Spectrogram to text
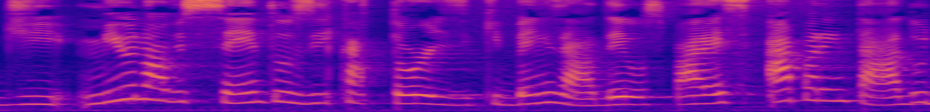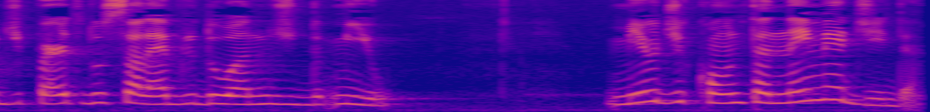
de 1914, que, bens a Deus, parece aparentado de perto do celebre do ano de mil. Mil de conta nem medida.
